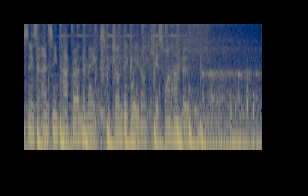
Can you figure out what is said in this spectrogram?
Listening to Anthony Pappa in the mix with John Digweed on Kiss 100.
